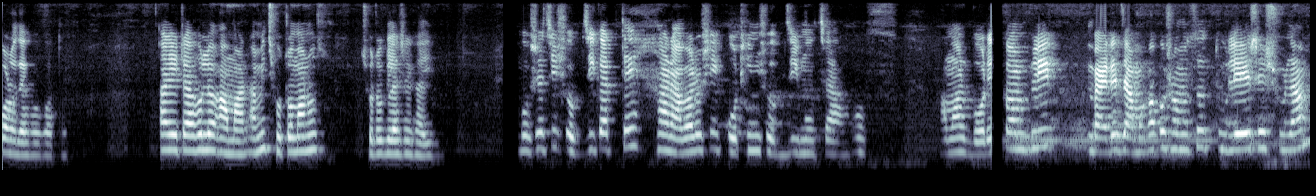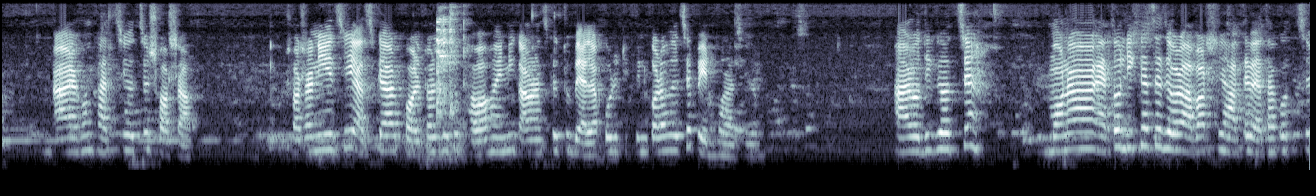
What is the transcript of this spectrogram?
বড় দেখো কত। আর এটা হলো আমার। আমি ছোট মানুষ, ছোট গ্লাসে খাই। বসেছি সবজি কাটতে, আর আবারও সেই কঠিন সবজি, মোচা। আমার বড়ে কমপ্লিট বাইরে জামা কাপড় সমস্ত তুলে এসে শুলাম। আর এখন খাচ্ছি হচ্ছে শশা। শশা নিয়েছি। আজকে আর ফল টল কিছু খাওয়া হয়নি, কারণ আজকে একটু বেলা করে টিফিন করা হয়েছে, পেট ভরা ছিল। আর ওদিকে হচ্ছে, মনা এত লিখেছে যে ওর আবার সে হাতে ব্যথা করছে।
